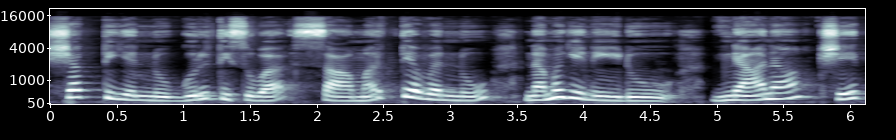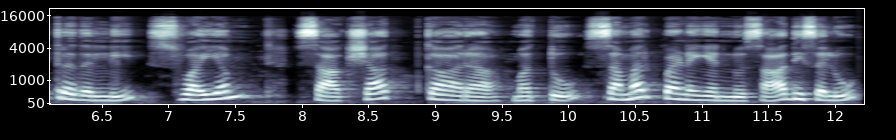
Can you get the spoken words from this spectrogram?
ಶಕ್ತಿಯನ್ನು ಗುರುತಿಸುವ ಸಾಮರ್ಥ್ಯವನ್ನು ನಮಗೆ ನೀಡು. ಜ್ಞಾನ ಕ್ಷೇತ್ರದಲ್ಲಿ ಸ್ವಯಂ ಸಾಕ್ಷಾತ್ಕಾರ ಮತ್ತು ಸಮರ್ಪಣೆಯನ್ನು ಸಾಧಿಸಲು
